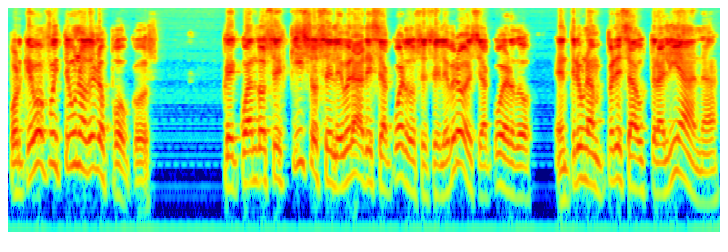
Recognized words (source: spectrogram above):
porque vos fuiste uno de los pocos que cuando se quiso celebrar ese acuerdo, se celebró ese acuerdo entre una empresa australiana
